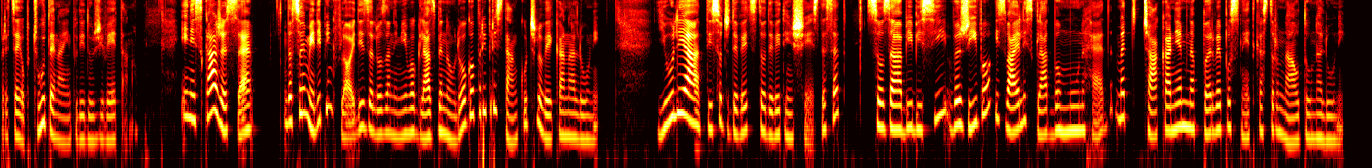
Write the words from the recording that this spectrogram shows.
precej občutena in tudi doživeta. No in izkaže se, da so imeli Pink Floydi zelo zanimivo glasbeno vlogo pri pristanku človeka na Luni. Julija 1969 so za BBC v živo izvajali skladbo Moonhead med čakanjem na prve posnetke astronautov na Luni.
